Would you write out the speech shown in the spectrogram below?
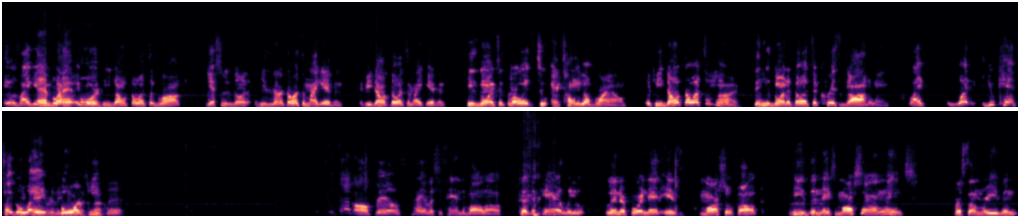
it was like if And you don't if, four. if he don't throw it to Gronk, guess who's going? He's going to throw it to Mike Evans. If he don't throw it to Mike Evans, he's going to throw it to Antonio Brown. If he don't throw it to him, Five. then he's going to throw it to Chris Godwin. Like what? You can't take You away can't really four people. That. If that all fails, hey, let's just hand the ball off. Because apparently Leonard Fournette is Marshall Faulk. He's the Mhm. next Marshawn Lynch for some reason.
